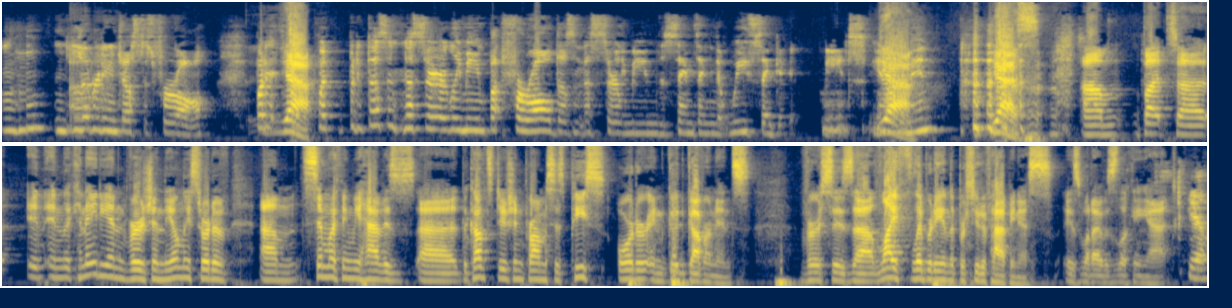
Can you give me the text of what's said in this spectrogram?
Mm-hmm. Liberty and justice for all. But it, yeah, but but it doesn't necessarily mean. But for all doesn't necessarily mean the same thing that we think it means. You yeah. I mean? yes. Um, but uh, in in the Canadian version, the only sort of um, similar thing we have is uh, the Constitution promises peace, order, and good governance. Versus uh, life, liberty, and the pursuit of happiness is what I was looking at. Yeah.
